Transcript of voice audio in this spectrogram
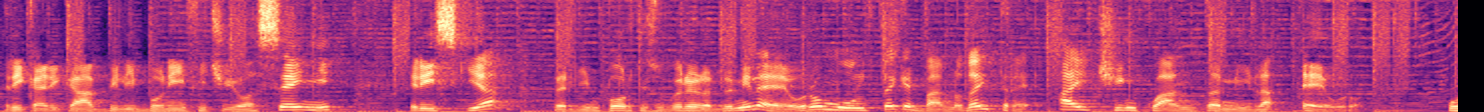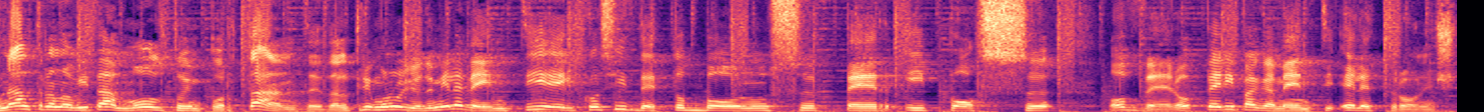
ricaricabili, bonifici o assegni? Rischia, per gli importi superiori a 2.000 euro, multe che vanno dai 3 ai 50.000 euro. Un'altra novità molto importante dal 1 luglio 2020 è il cosiddetto bonus per i POS, ovvero per i pagamenti elettronici.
